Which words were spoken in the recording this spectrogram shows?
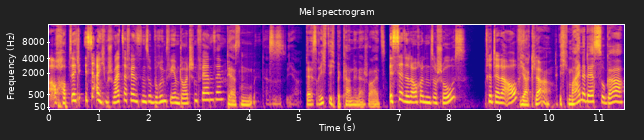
auch hauptsächlich, ist er eigentlich im Schweizer Fernsehen so berühmt wie im deutschen Fernsehen? der ist ein, das ist, ja, der ist richtig bekannt in der Schweiz. Ist er denn auch in so Shows? Tritt er da auf? Ja, klar. Ich meine, der ist sogar,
